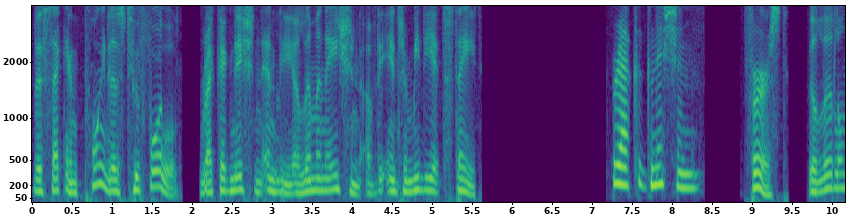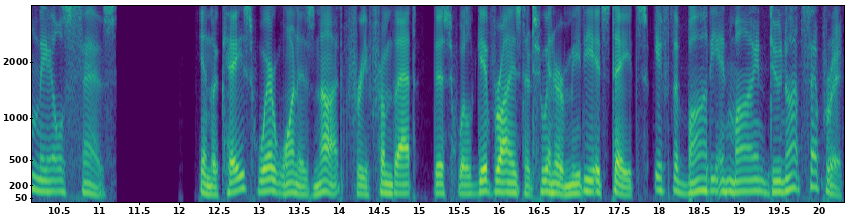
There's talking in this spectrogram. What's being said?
The second point is twofold recognition and the elimination of the intermediate state. Recognition. First, the little nails says, In the case where one is not free from that, this will give rise to two intermediate states. If the body and mind do not separate,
